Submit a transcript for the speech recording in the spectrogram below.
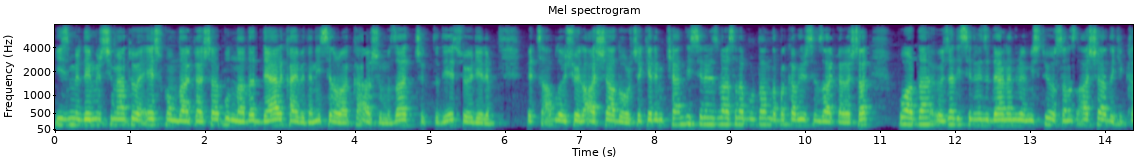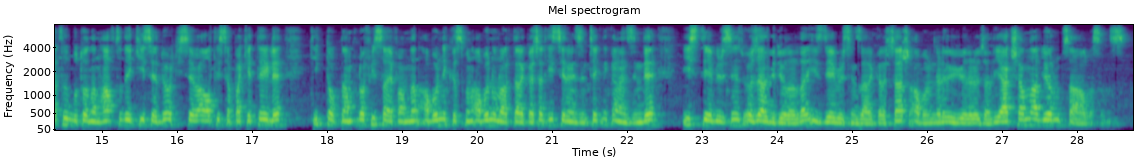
İzmir Demir Çimento ve Eskom'da arkadaşlar bunlar da değer kaybeden hisseler olarak karşımıza çıktı diye söyleyelim. Ve tabloyu şöyle aşağı doğru çekelim. Kendi hisseleriniz varsa da buradan da bakabilirsiniz arkadaşlar. Bu arada özel hisselerinizi değerlendirmemi istiyorsanız aşağıdaki katıl butonundan haftada 2 hisse, 4 hisse ve 6 hisse paketleriyle TikTok'tan profil sayfamdan abone kısmına abone olarak da arkadaşlar hisselerinizin teknik analizinde isteyebilirsiniz. Özel videoları da izleyebilirsiniz arkadaşlar. Abonelere ve üyelere özel. İyi akşamlar diyorum. Sağ olasınız.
